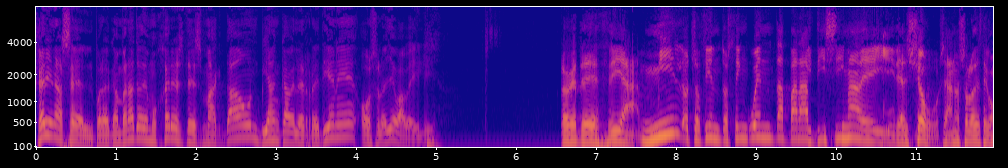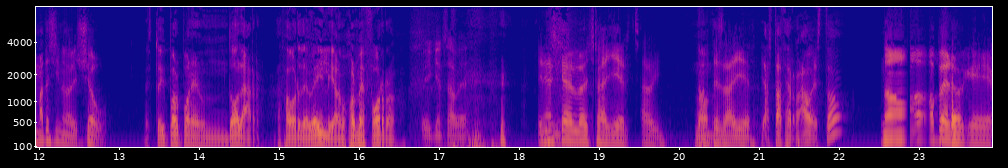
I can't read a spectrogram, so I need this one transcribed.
Hell in a Cell, por el campeonato de mujeres de SmackDown, ¿Bianca Belair retiene o se lo lleva Bailey? Lo que te decía, 1850 para pitísima de, y del show. O sea, no solo de este combate, sino del show. Estoy por poner un dólar a favor de Bailey, a lo mejor me forro. Y quién sabe. Tienes que haberlo hecho ayer, Xavi. No. Antes de ayer. ¿Ya está cerrado esto? No, pero que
